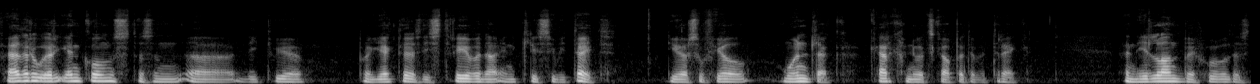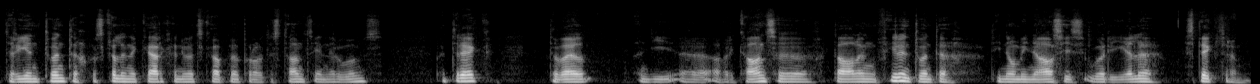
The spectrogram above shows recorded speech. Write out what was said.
Verdere ooreenkomste tussen uh die twee projekte is die strewe na inklusiwiteit deur soveel moontlik kerkgenootskappe te betrek. In Nederland byvoorbeeld is 23 verskillende kerkgenootskappe, protestants en rooms betrek, terwyl in die uh, Afrikaanse vertaling 24 denominasies oor die hele spektrum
